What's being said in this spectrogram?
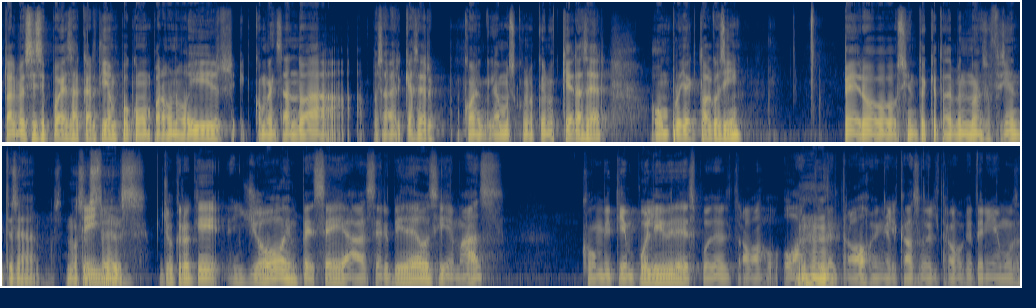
tal vez sí se puede sacar tiempo como para uno ir comenzando a, pues, a ver qué hacer con, digamos, con lo que uno quiera hacer o un proyecto algo así. Pero siento que tal vez no es suficiente. O sea, no sé Sí, ustedes. yo creo que yo empecé a hacer videos y demás con mi tiempo libre después del trabajo o antes Ujú. del trabajo, en el caso del trabajo que teníamos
